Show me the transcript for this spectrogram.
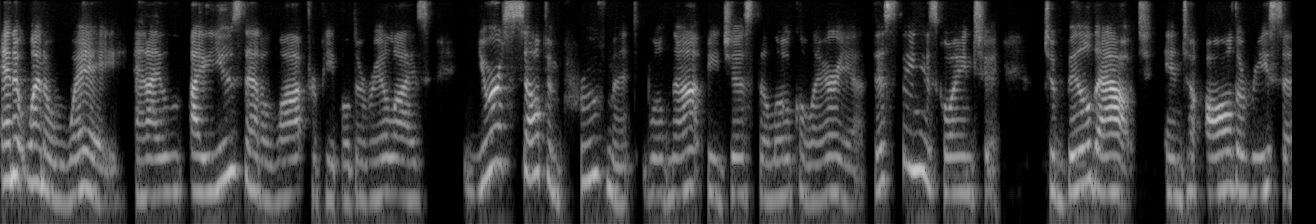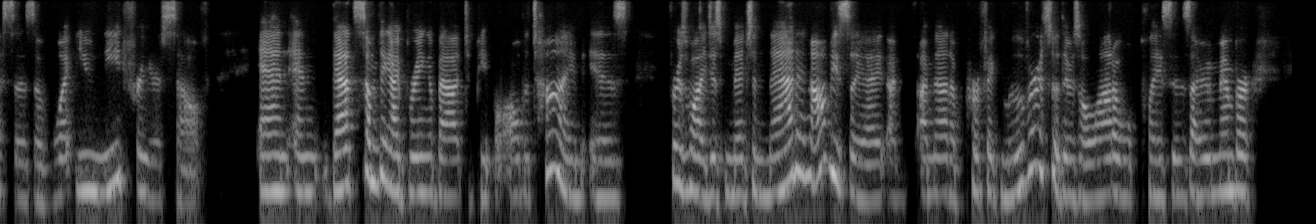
and it went away. And I, I use that a lot for people to realize your self improvement will not be just the local area. This thing is going to to build out into all the recesses of what you need for yourself. And, and that's something I bring about to people all the time is first of all, I just mentioned that. And obviously I, I, I'm not a perfect mover. So there's a lot of places. I remember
